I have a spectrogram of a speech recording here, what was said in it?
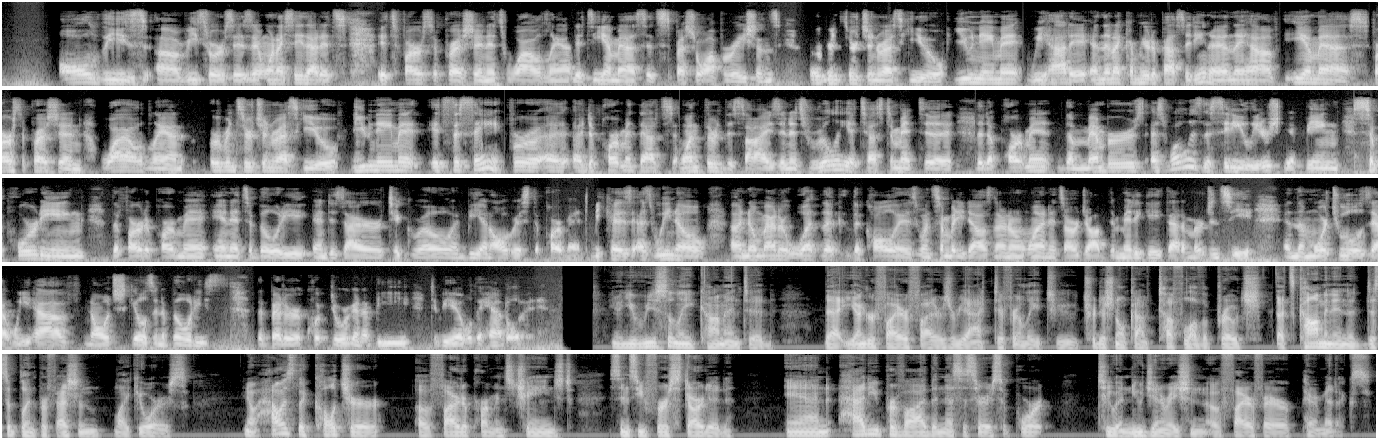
all these uh, resources. And when I say that, it's it's fire suppression, it's wildland, it's EMS, it's special operations, urban search and rescue, you name it, we had it. And then I come here to Pasadena and they have EMS, fire suppression, wildland, urban search and rescue, you name it, it's the same for a, a department that's one third the size. And it's really a testament to the department, the members, as well as the city leadership being supporting the fire department in its ability and desire to grow and be an all risk department. Because as we know, uh, no matter what the, the call is, when somebody dials 911, it's our job to mitigate that emergency. And the more tools that we have, knowledge, skills, and abilities, the better equipped we're going to be to be able to handle it. You, know, you recently commented that younger firefighters react differently to traditional kind of tough love approach that's common in a disciplined profession like yours. You know, how has the culture of fire departments changed since you first started? And how do you provide the necessary support to a new generation of firefighter paramedics?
